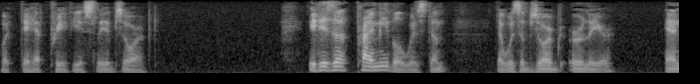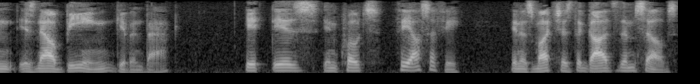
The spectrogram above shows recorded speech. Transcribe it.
what they have previously absorbed. It is a primeval wisdom that was absorbed earlier and is now being given back. It is, in quotes, theosophy, inasmuch as the gods themselves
